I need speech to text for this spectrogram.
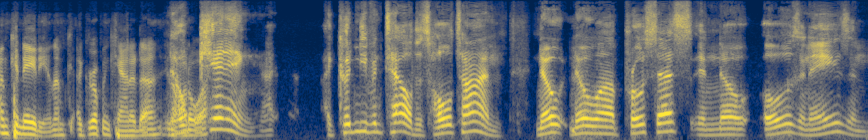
I'm Canadian. I'm, I grew up in Canada in Ottawa. no Ottawa. kidding. I, I couldn't even tell this whole time. No, no uh, process and no O's and A's and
